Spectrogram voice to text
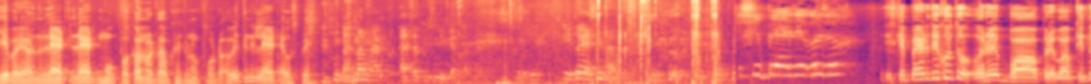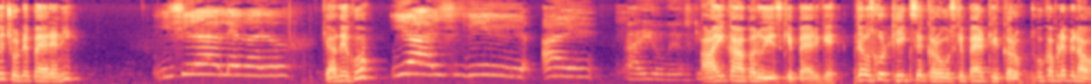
ये बढ़िया लेट लेट मुँह पकड़ और तब खींचू फ़ोटो। अब इतनी लेट है उस पर ऐसा कुछ नहीं कर रहा ये तो इसके पैर देखो तो। इसके पैर देखो तो। अरे बाप रे बाप कितने छोटे पैर है नी इसे क्या देखो? ये आई। आई हो गई उसकी। आई कहाँ पर हुई इसके पैर के? अच्छा उसको ठीक से करो उसके पैर ठीक करो। उसको कपड़े पहनाओ।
